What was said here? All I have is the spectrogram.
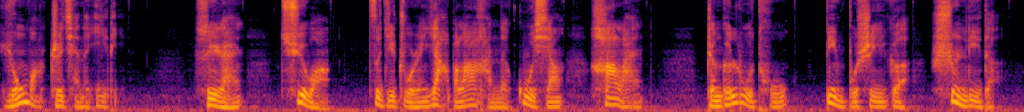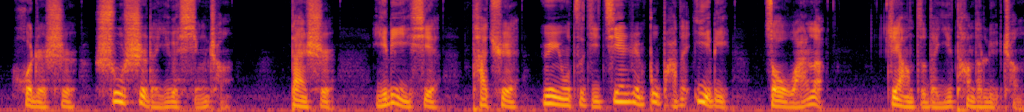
勇往直前的毅力。虽然去往自己主人亚伯拉罕的故乡哈兰，整个路途并不是一个顺利的或者是舒适的一个行程，但是以利以谢他却运用自己坚韧不拔的毅力走完了。这样子的一趟的旅程，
